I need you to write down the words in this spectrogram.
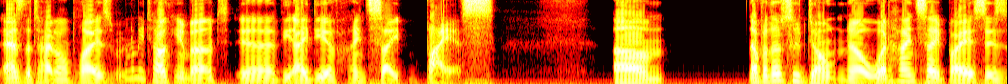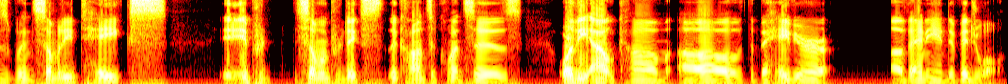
as the title implies, we're going to be talking about uh, the idea of hindsight bias. Um, now, for those who don't know, what hindsight bias is, is when somebody takes. It, it, someone predicts the consequences or the outcome of the behavior of any individual.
